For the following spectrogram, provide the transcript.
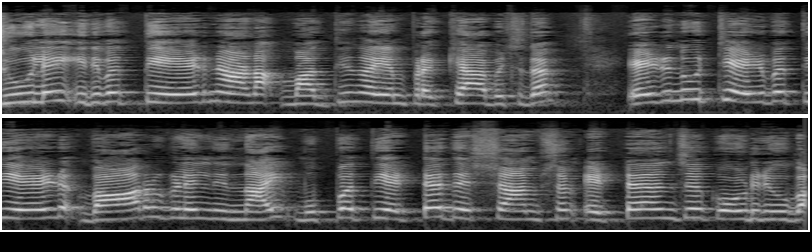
ജൂലൈ ഇരുപത്തിയേഴിനാണ് മദ്യനയം പ്രഖ്യാപിച്ചത്. എഴുന്നൂറ്റി എഴുപത്തിയേഴ് ബാറുകളിൽ നിന്നായി മുപ്പത്തിയെട്ട് ദശാംശം എട്ട് അഞ്ച് കോടി രൂപ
